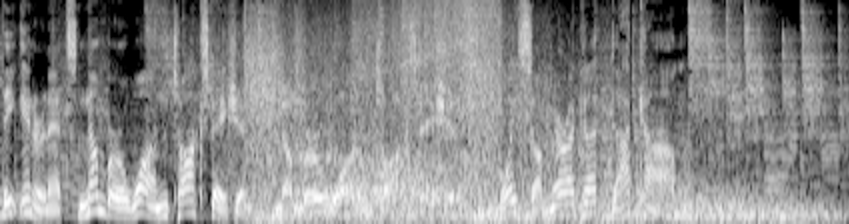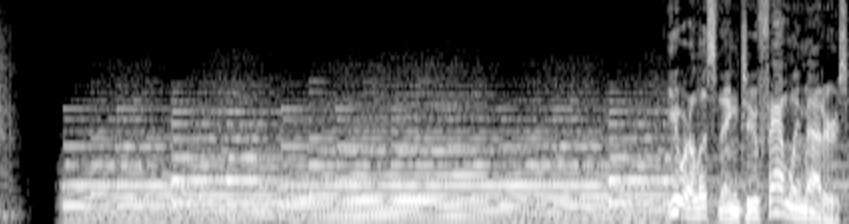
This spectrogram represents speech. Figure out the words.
The Internet's number one talk station. Number one talk station. VoiceAmerica.com. You are listening to Family Matters.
